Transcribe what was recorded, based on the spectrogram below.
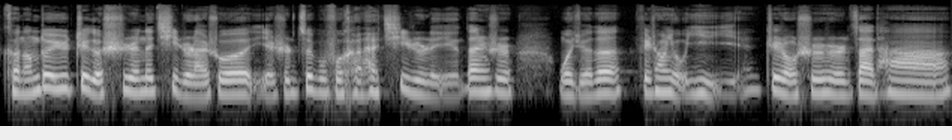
可能对于这个诗人的气质来说，也是最不符合他气质的一个，但是我觉得非常有意义。这首诗是在他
